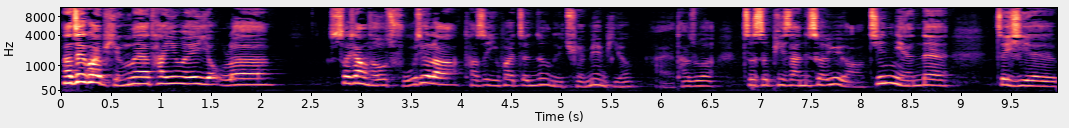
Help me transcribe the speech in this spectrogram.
那这块屏呢？它因为有了摄像头出去了，它是一块真正的全面屏。哎，他说支持 P 三的色域啊，今年的这些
